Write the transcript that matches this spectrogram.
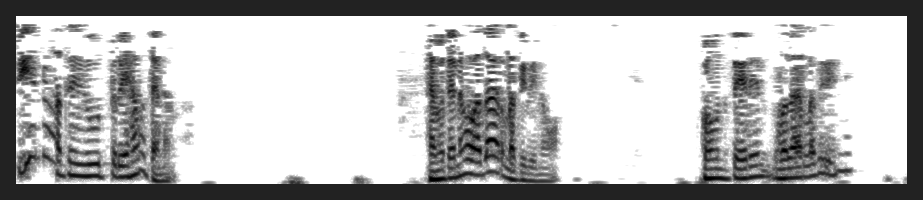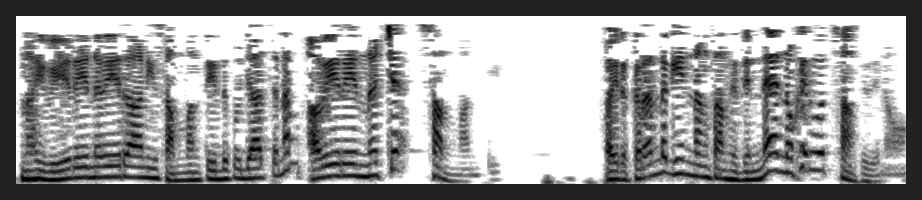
තියෙනවා ඒ සූත්‍රය හැමතැනම. හැමතැනම වදාරලා තිබෙනවා. කොහොමද තේරෙන්නේ වදාරලා තිබෙන්නේ? නහි වේරේන වේරාණි සම්මන්තේද කුජාතනම් අවේරේනච සම්මන්ති. වෛර කරන්න ගිහින් නම් සංසිඳෙන්නේ නැහැ නොකරුවොත් සංසිඳෙනවා.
